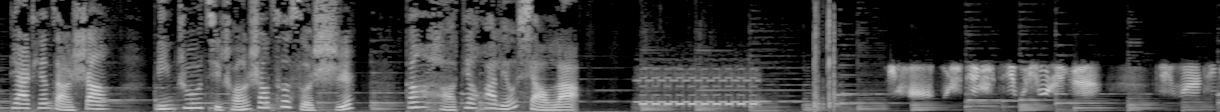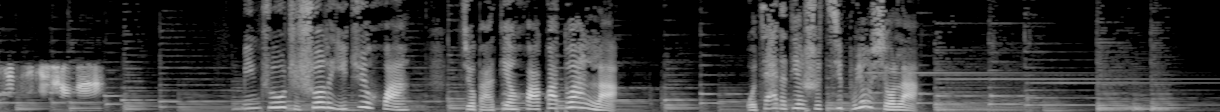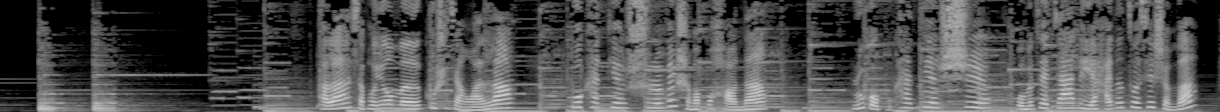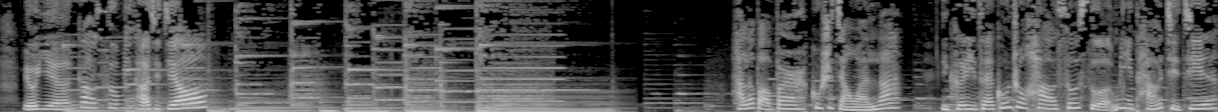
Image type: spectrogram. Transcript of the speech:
第二天早上，明珠起床上厕所时，刚好电话铃响了。你好，我是电视机维修人员，请问今天几点上门？明珠只说了一句话，就把电话挂断了。我家的电视机不用修啦。好啦，小朋友们，故事讲完啦。多看电视为什么不好呢？如果不看电视，我们在家里还能做些什么？留言告诉蜜桃姐姐哦。好了，宝贝儿，故事讲完啦。你可以在公众号搜索“蜜桃姐姐”，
